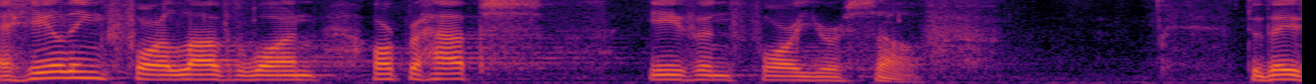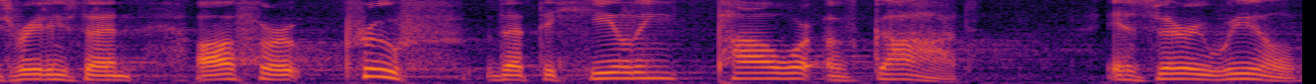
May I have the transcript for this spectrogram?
a healing for a loved one, or perhaps even for yourself? Today's readings then offer proof that the healing power of God is very real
